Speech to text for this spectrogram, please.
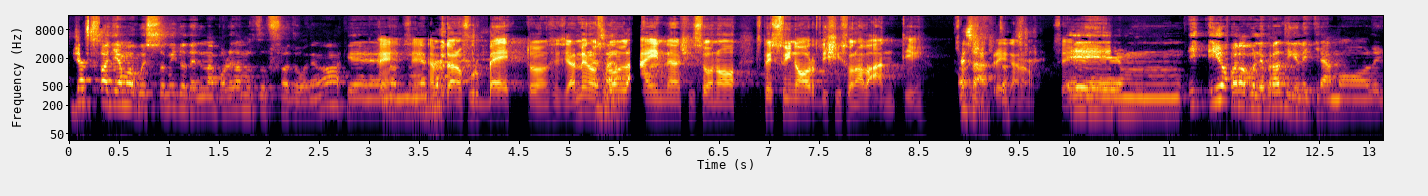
già, sfadiamo questo mito del napoletano truffatore, no? Che eh, non, sì, napoletano furbetto, sì, sì. almeno esatto. sull'online ci sono, spesso i nordici sono avanti. Esatto. Sì. E, um, io però quelle pratiche le chiamo, le,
